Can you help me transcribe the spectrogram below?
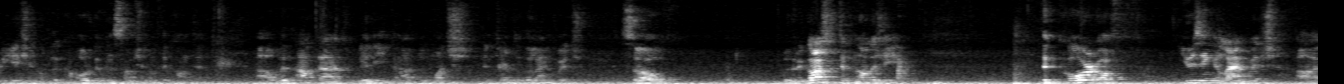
creation of the, or the consumption of the content. Uh, without that, really you cannot do much in terms of the language. So with regards to technology, the core of using a language uh,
